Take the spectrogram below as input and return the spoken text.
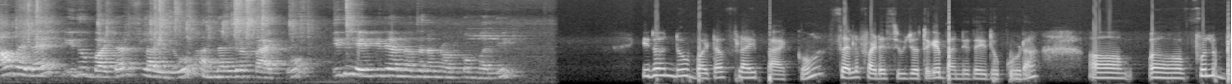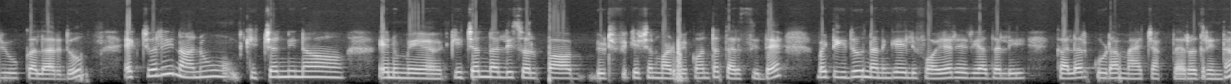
ಆಮೇಲೆ ಇದು ಬಟರ್ಫ್ಲೈದು, ಹನ್ನೆರಡರ ಪ್ಯಾಕು. ಇದು ಹೇಗಿದೆ ಅನ್ನೋದನ್ನ ನೋಡ್ಕೊಂಡ್ ಬನ್ನಿ. ಇದೊಂದು ಬಟರ್ಫ್ಲೈ ಪ್ಯಾಕು ಸೆಲ್ಫ್ ಅಡೆಸಿವ್ ಜೊತೆಗೆ ಬಂದಿದೆ ಇದು ಕೂಡ. ಫುಲ್ ಬ್ಲೂ ಕಲರ್ದು ಆ್ಯಕ್ಚುಲಿ ನಾನು ಕಿಚನ್ನಿನ ಏನು ಮೇ ಕಿಚನ್ನಲ್ಲಿ ಸ್ವಲ್ಪ ಬ್ಯೂಟಿಫಿಕೇಷನ್ ಮಾಡಬೇಕು ಅಂತ ತರಿಸಿದ್ದೆ. ಬಟ್ ಇದು ನನಗೆ ಇಲ್ಲಿ ಫಾಯರ್ ಏರಿಯಾದಲ್ಲಿ ಕಲರ್ ಕೂಡ ಮ್ಯಾಚ್ ಆಗ್ತಾ ಇರೋದ್ರಿಂದ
